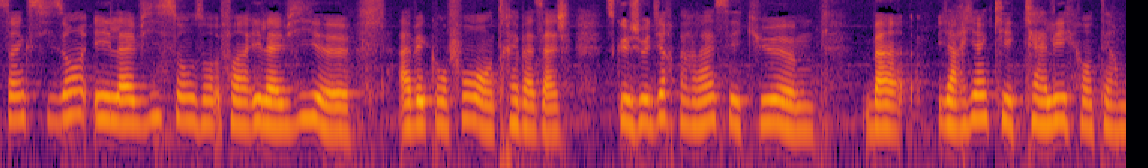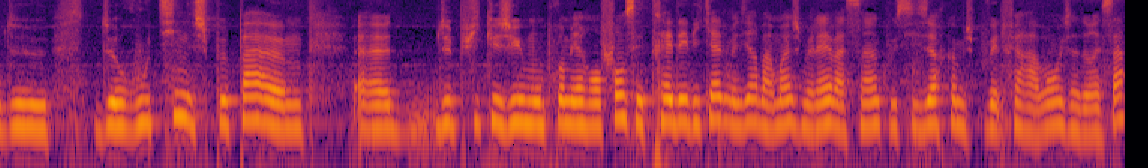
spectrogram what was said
5-6 ans et la vie, sans, enfin, et la vie euh, avec enfant en très bas âge. Ce que je veux dire par là, c'est que euh, ben il n'y a rien qui est calé en termes de, de routine. Je peux pas, euh, depuis que j'ai eu mon premier enfant, c'est très délicat de me dire, ben moi je me lève à 5 ou 6 heures comme je pouvais le faire avant et j'adorais ça.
